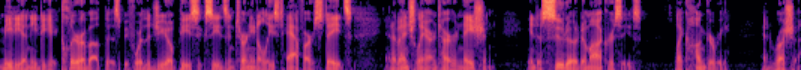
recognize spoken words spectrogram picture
media need to get clear about this before the GOP succeeds in turning at least half our states, and eventually our entire nation, into pseudo democracies like Hungary and Russia.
